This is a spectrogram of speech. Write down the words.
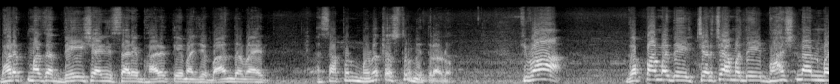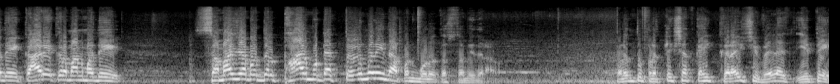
भारत माझा देश आहे आणि सारे भारतीय माझे बांधव आहेत असं आपण म्हणत असतो मित्रांनो. किंवा गप्पामध्ये चर्चामध्ये भाषणांमध्ये कार्यक्रमांमध्ये समाजाबद्दल फार मोठ्या तळमळीनं आपण बोलत असतो मित्रांनो. परंतु प्रत्यक्षात काही करायची वेळ येते.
